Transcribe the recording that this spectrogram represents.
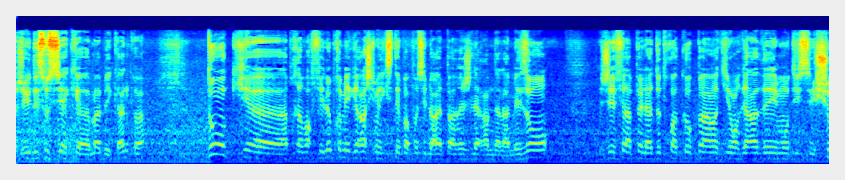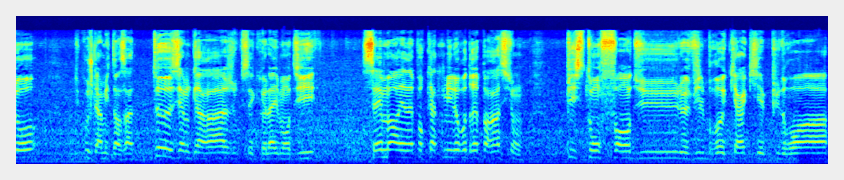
j'ai eu des soucis avec euh, ma bécane quoi. Donc après avoir fait le premier garage qui m'a dit que c'était pas possible à réparer, je l'ai ramené à la maison. J'ai fait appel à 2-3 copains qui ont regardé, ils m'ont dit c'est chaud. Du coup, je l'ai remis dans un deuxième garage où c'est que là, ils m'ont dit c'est mort, il y en a pour 4000 euros de réparation. Piston fendu, le vilebrequin qui est plus droit,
